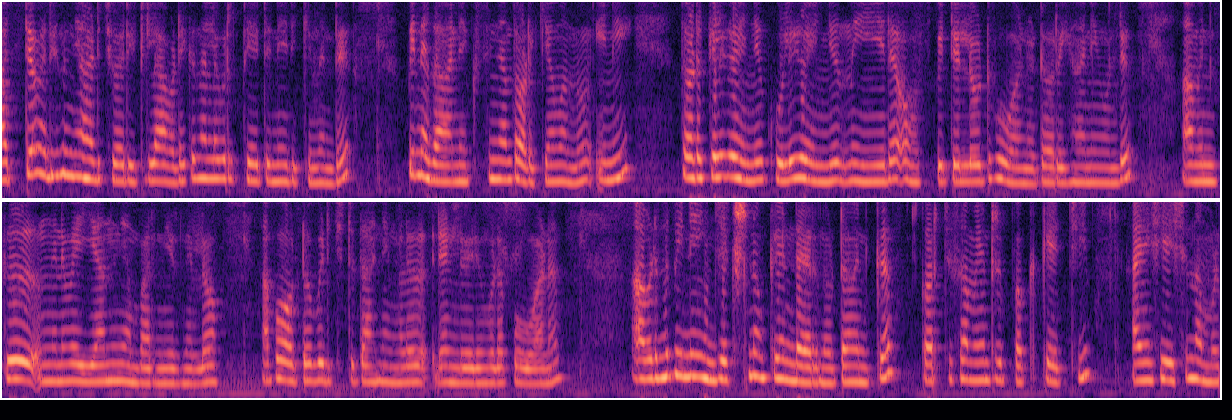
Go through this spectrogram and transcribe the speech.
അറ്റം വരെ ഒന്നും ഞാൻ അടിച്ചു വാരിയിട്ടില്ല. അവിടെയൊക്കെ നല്ല വൃത്തിയായിട്ട് തന്നെ ഇരിക്കുന്നുണ്ട്. പിന്നെ ഇതാ നെക്സ്റ്റ് ഞാൻ തുടയ്ക്കാൻ വന്നു. ഇനി തുടക്കൽ കഴിഞ്ഞ് കുളി കഴിഞ്ഞ് നേരെ ഹോസ്പിറ്റലിലോട്ട് പോവാണ് കേട്ടോ റിഹാനെ കൊണ്ട്. അവനക്ക് ഇങ്ങനെ വയ്യാന്ന് ഞാൻ പറഞ്ഞിരുന്നല്ലോ. അപ്പോൾ ഓട്ടോ പിടിച്ചിട്ട് താ ഞങ്ങൾ രണ്ടുപേരും കൂടെ പോവാണ്. അവിടുന്ന് പിന്നെ ഇഞ്ചക്ഷനൊക്കെ ഉണ്ടായിരുന്നു കേട്ടോ അവനക്ക് കുറച്ച് സമയം ട്രിപ്പൊക്കെ കയറ്റി. അതിനുശേഷം നമ്മൾ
